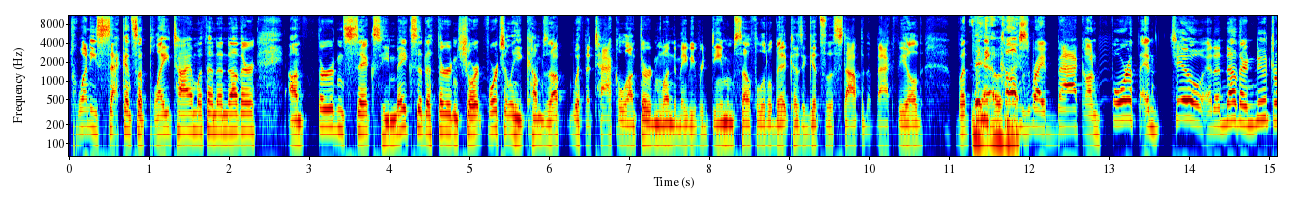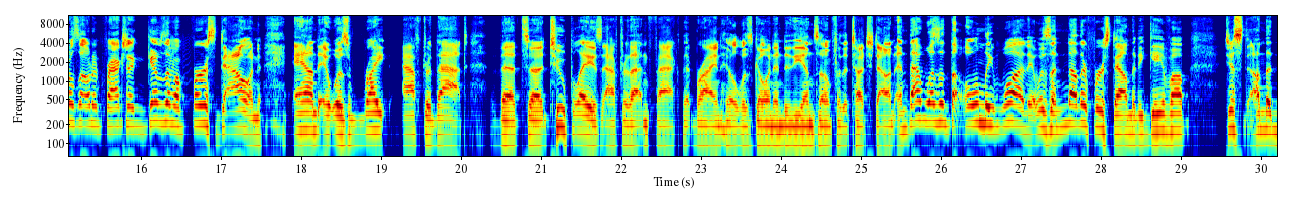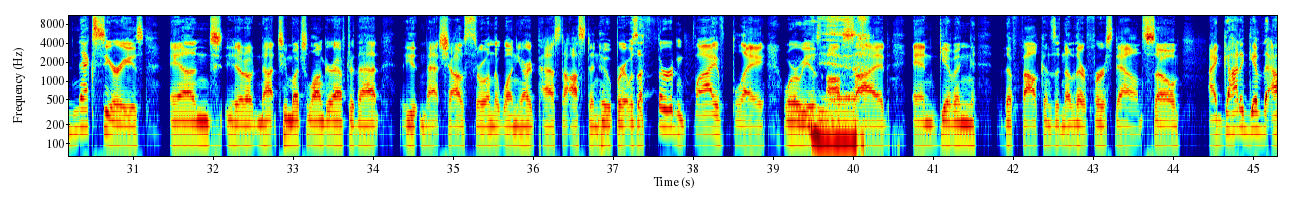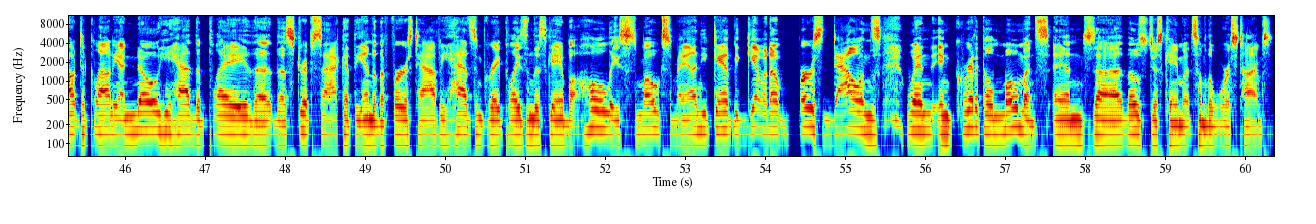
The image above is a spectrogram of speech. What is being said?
20 seconds of playtime within another. On third and six, he makes it a third and short. Fortunately, he comes up with the tackle on third and one to maybe redeem himself a little bit because he gets the stop in the backfield. But then yeah, he comes nice. right back on fourth and two and another neutral zone infraction, gives him a first down. And it was right after that that uh, two plays after that, in fact, that Brian Hill was going into the end zone for the touchdown. And that wasn't the only one, it was another first down that he gave up just on the next series. And, you know, not too much longer after that, Matt Schaub's throwing the one yard pass to Austin Hooper. It was a third and five play where he was yeah. offside and giving the Falcons another first down. So, I got to give the out to Clowney. I know he had the play, the the strip sack at the end of the first half. He had some great plays in this game, but holy smokes, man, you can't be giving up first downs when in critical moments, and uh, those just came at some of the worst times.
